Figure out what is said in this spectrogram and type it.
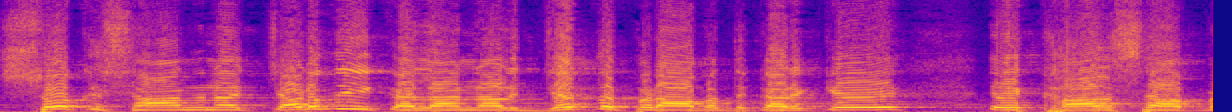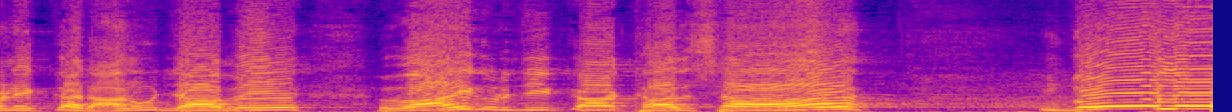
ਸੁਖ ਸ਼ਾਂਤ ਨਾਲ ਚੜ੍ਹਦੀ ਕਲਾ ਨਾਲ ਜਿੱਤ ਪ੍ਰਾਪਤ ਕਰਕੇ ਇਹ ਖਾਲਸਾ ਆਪਣੇ ਘਰਾਂ ਨੂੰ ਜਾਵੇ। ਵਾਹਿਗੁਰੂ ਜੀ ਕਾ ਖਾਲਸਾ। ਬੋਲੇ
